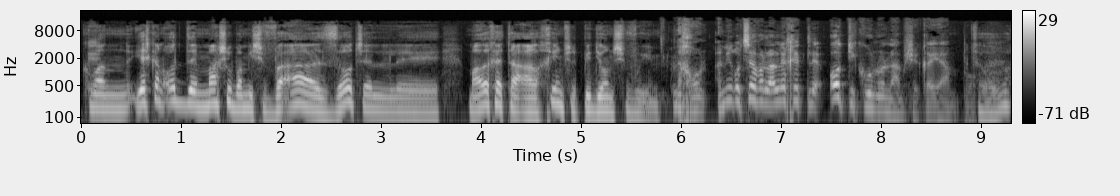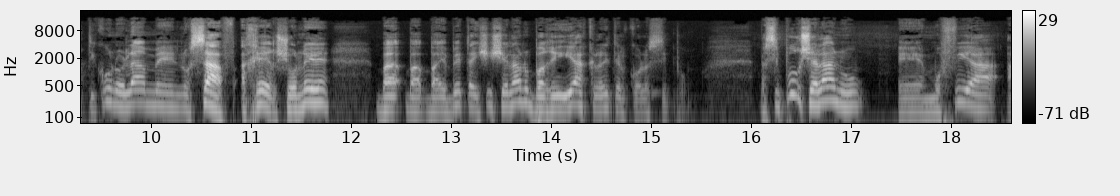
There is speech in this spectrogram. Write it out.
כלומר, יש כאן עוד משהו במשוואה הזאת של uh, מערכת הערכים של פדיון שבויים. נכון. אני רוצה אבל ללכת לעוד תיקון עולם שקיים פה. טוב. תיקון עולם נוסף, אחר, שונה, בהיבט האישי שלנו, בראייה הכללית על כל הסיפור. בסיפור שלנו מופיע uh,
